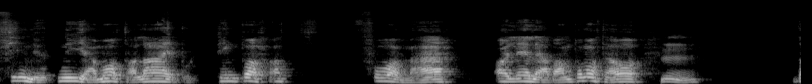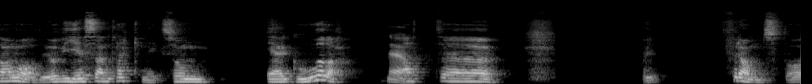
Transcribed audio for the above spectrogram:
finne ut nye måter å lære bort ting på. At få med alle elevene, på en måte. og Mm. da må du jo vise en teknikk som er god, da. Ja. At uh, framstå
